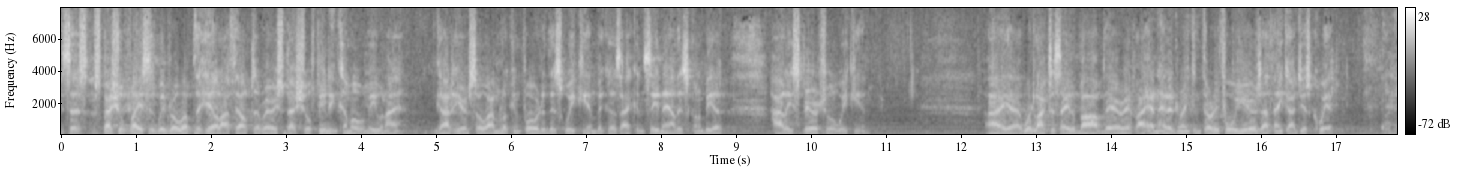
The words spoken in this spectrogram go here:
it's a special place. As we drove up the hill, I felt a very special feeling come over me when I got here. So I'm looking forward to this weekend because I can see now this is going to be a highly spiritual weekend. I uh, would like to say to Bob there, if I hadn't had a drink in 34 years, I think I'd just quit.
